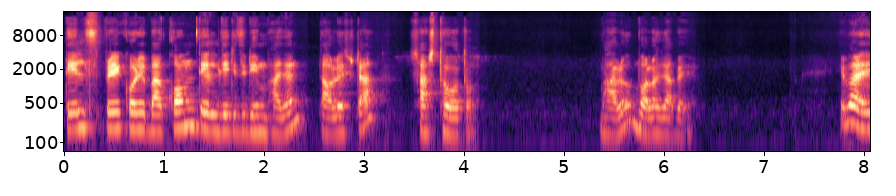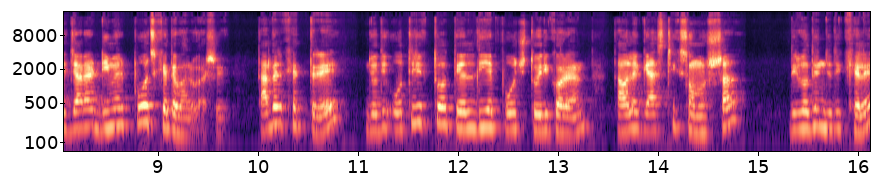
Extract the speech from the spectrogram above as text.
তেল স্প্রে করে বা কম তেল দিয়ে যদি ডিম ভাজান, তাহলে সেটা স্বাস্থ্যগত। ভালো বলা যাবে। এবারে যারা ডিমের পোচ খেতে ভালোবাসে, তাদের ক্ষেত্রে যদি অতিরিক্ত তেল দিয়ে পোচ তৈরি করেন, তাহলে গ্যাস্ট্রিক সমস্যা দীর্ঘদিন যদি খেলে,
